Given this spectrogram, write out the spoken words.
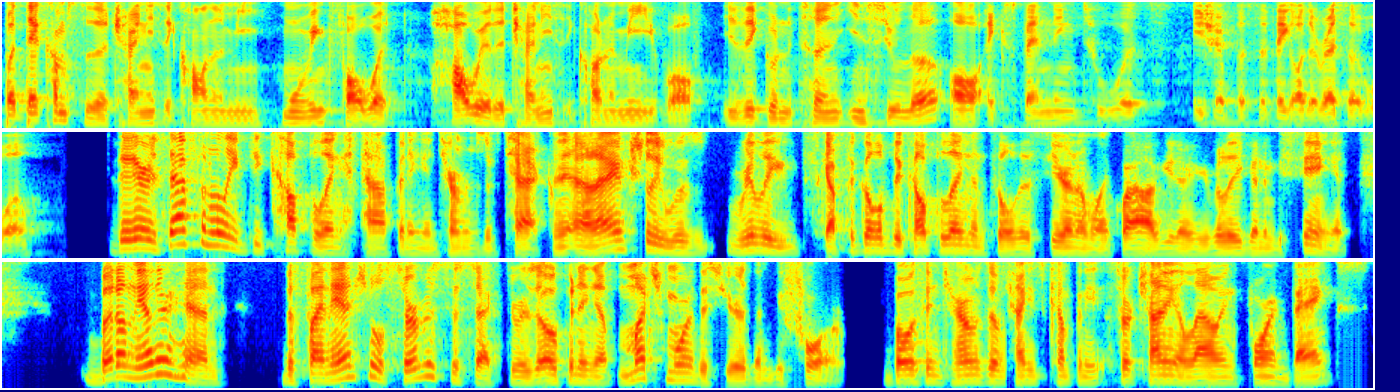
But that comes to the Chinese economy. Moving forward, how will the Chinese economy evolve? Is it going to turn insular or expanding towards Asia Pacific or the rest of the world? There's definitely decoupling happening in terms of tech. And I actually was really skeptical of decoupling until this year. And I'm like, wow, you know, you're really going to be seeing it. But on the other hand, the financial services sector is opening up much more this year than before, both in terms of Chinese companies, so China allowing foreign banks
